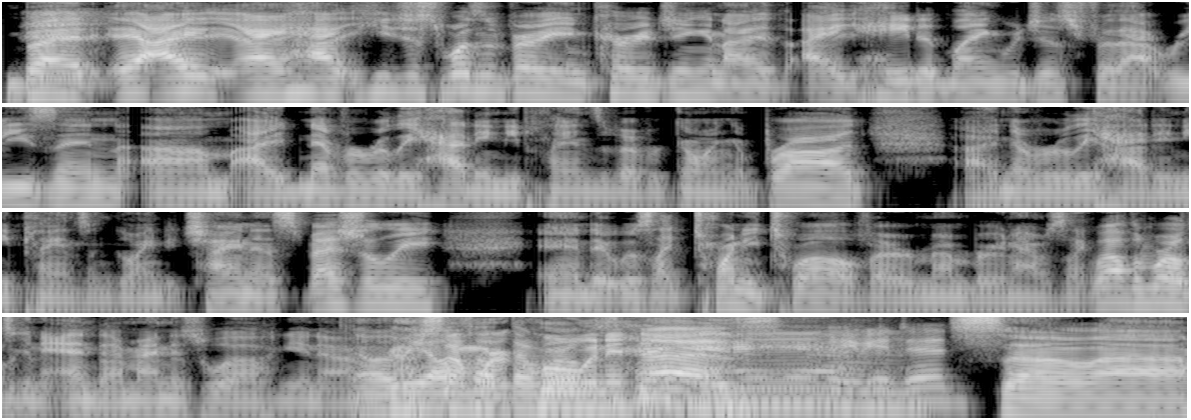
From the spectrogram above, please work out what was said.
But I, I had he just wasn't very encouraging, and I, I hated languages for that reason. Um, I never really had any plans of ever going abroad. I never really had any plans on going to China, especially. And it was like 2012, I remember, and I was like, well, the world's gonna end. I might as well, you know, Oh, go we all thought somewhere cool when it gonna does. end. Maybe it did. So, uh,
